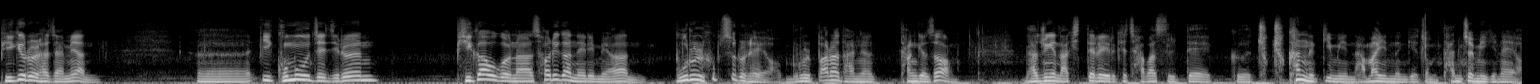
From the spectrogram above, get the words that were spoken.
비교를 하자면 어, 이 고무 재질은 비가 오거나 서리가 내리면 물을 흡수를 해요. 물을 빨아 당겨서 나중에 낚싯대를 이렇게 잡았을 때 그 축축한 느낌이 남아 있는 게 좀 단점이긴 해요.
